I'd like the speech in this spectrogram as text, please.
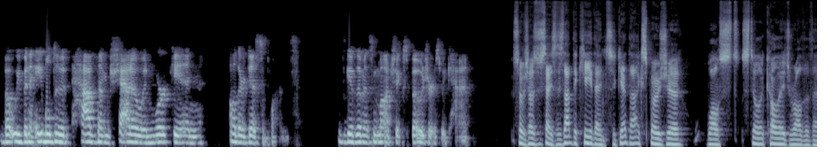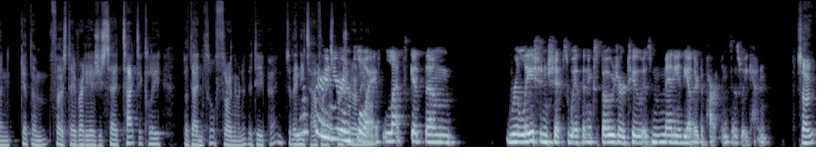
but we've been able to have them shadow and work in other disciplines, give them as much exposure as we can. So, as I say, is that the key then to get that exposure whilst still at college rather than get them first day ready, as you said, tactically, but then sort of throwing them in at the deep end? Do they need to have they're in your employ? Let's get them relationships with and exposure to as many of the other departments as we can. So,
